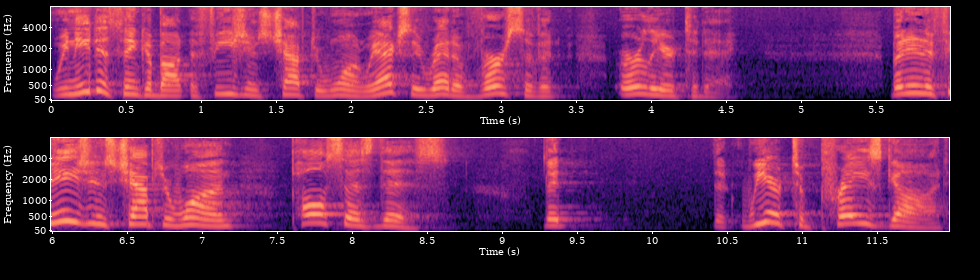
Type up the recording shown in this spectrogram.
we need to think about Ephesians chapter 1. We actually read a verse of it earlier today. But in Ephesians chapter 1, Paul says this that, that we are to praise God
